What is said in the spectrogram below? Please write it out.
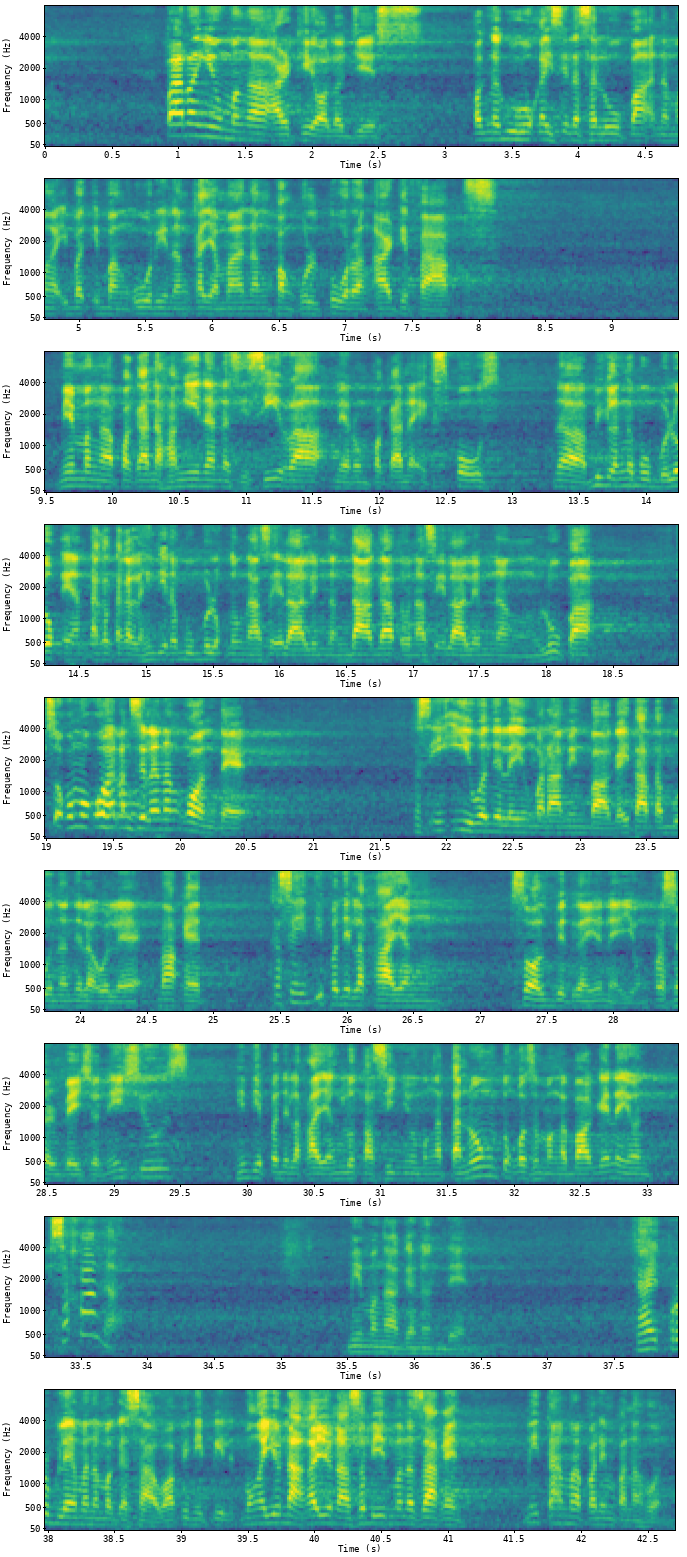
Parang yung mga archaeologists, pag naguhukay sila sa lupa ng mga iba't ibang uri ng kayamanang pangkulturang artifacts, may mga pagka nahanginan na sisira, merong pagka na-expose na biglang nabubulok, eh ang tagal-tagal hindi nabubulok nung nasa ilalim ng dagat o nasa ilalim ng lupa. So kumukuha lang sila ng konti, tapos iiwan nila yung maraming bagay, tatabunan nila uli. Bakit? Kasi hindi pa nila kayang solve it ngayon eh, yung preservation issues, hindi pa nila kayang lutasin yung mga tanong tungkol sa mga bagay na yon, saka na. May mga ganon din. Kahit problema na mag-asawa, pinipilit mo, ngayon na, ngayon na, sabihin mo na sa akin, may tama pa rin panahon.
